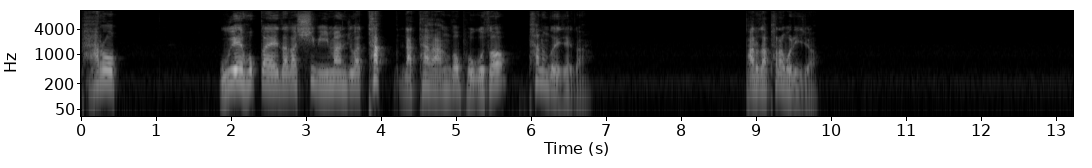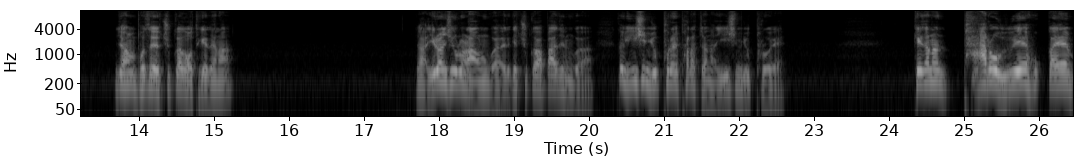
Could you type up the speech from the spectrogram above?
바로 위에 호가에다가 12만 주가 탁 나타난 거 보고서 파는 거예요, 제가. 바로 다 팔아버리죠. 이제 한번 보세요. 주가가 어떻게 되나? 자, 이런 식으로 나오는 거야. 이렇게 주가가 빠지는 거야. 그럼 26%에 팔았잖아. 26%에. 걔가는 바로 위에 호가에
